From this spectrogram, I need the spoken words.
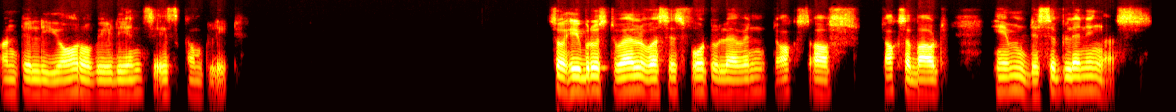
until your obedience is complete. So Hebrews 12 verses 4 to 11 talks of talks about him disciplining us.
